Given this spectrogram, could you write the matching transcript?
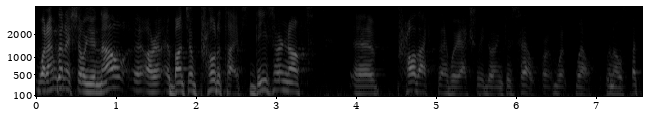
what I'm going to show you now uh, are a bunch of prototypes. These are not uh, products that we're actually going to sell. Or, well, who knows? But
